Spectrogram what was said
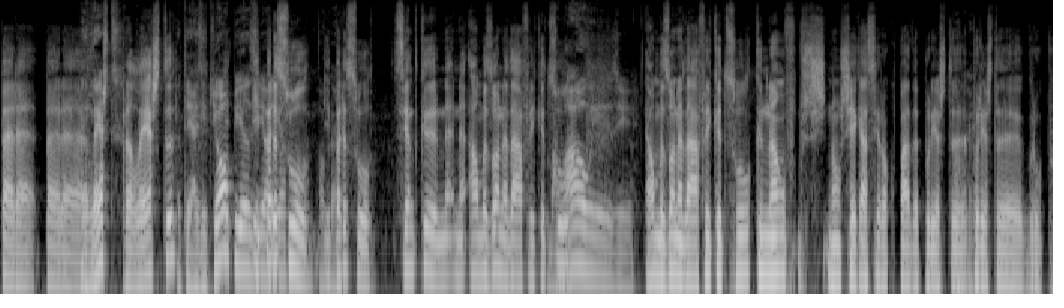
para, para, para leste, para leste até às Etiópias e, e, e para sul okay. e para sul sendo que na, na, há uma zona da África do Sul e... há uma zona da África do Sul que não não chega a ser ocupada por este okay. por este grupo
